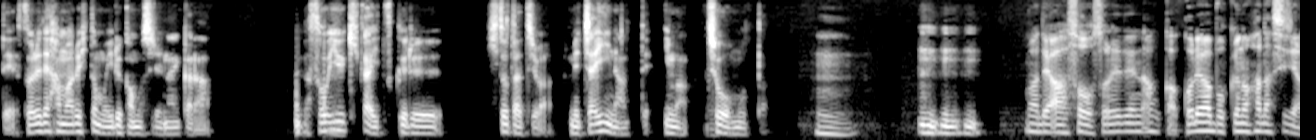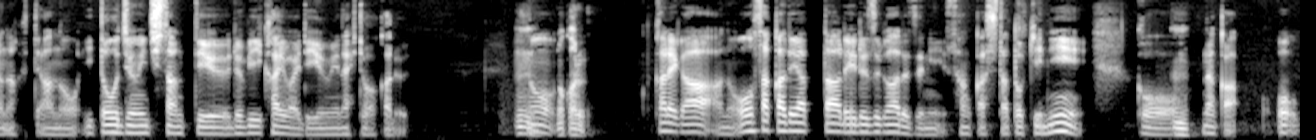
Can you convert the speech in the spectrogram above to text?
て、それでハマる人もいるかもしれないから、なんかそういう機会作る人たちはめっちゃいいなって、今、超思った。うん。うんうんうん。まあで、あ、そう、それでなんか、これは僕の話じゃなくて、あの、伊藤淳一さんっていう Ruby 界隈で有名な人わかる？うん。のわかる。彼が、あの、大阪でやった Rails Girls に参加した時に、こう、うんなんか、お、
